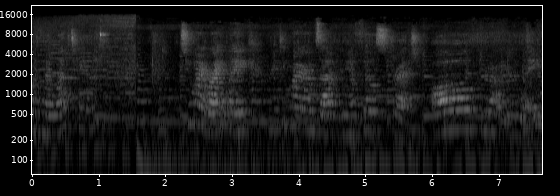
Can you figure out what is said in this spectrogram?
with my left hand to my right leg, reaching my arms up, and you'll feel stretch all throughout your leg.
